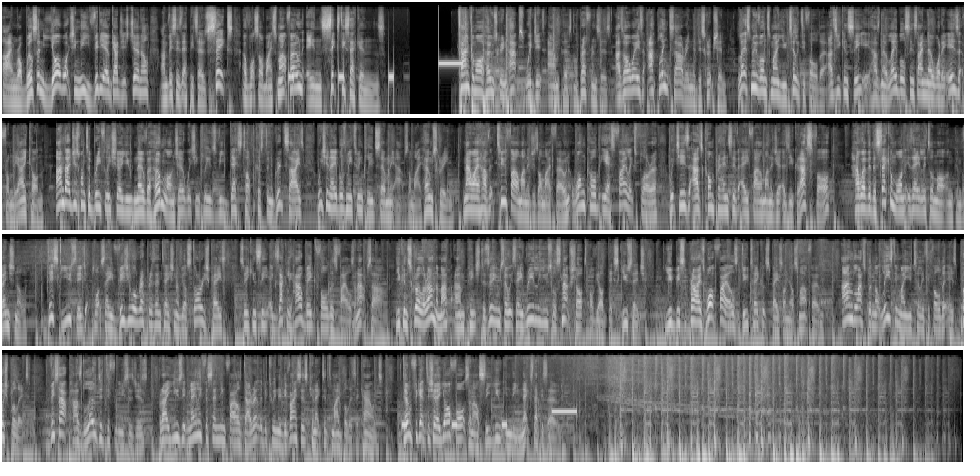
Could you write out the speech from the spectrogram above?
I'm Rob Wilson, you're watching the Video Gadgets Journal, and this is episode 6 of What's on My Smartphone in 60 Seconds. Time for more home screen apps, widgets, and personal preferences. As always, app links are in the description. Let's move on to my utility folder. As you can see, it has no label since I know what it is from the icon. And I just want to briefly show you Nova Home Launcher, which includes the desktop custom grid size, which enables me to include so many apps on my home screen. Now I have two file managers on my phone, one called ES File Explorer, which is as comprehensive a file manager as you could ask for, However, the second one is a little more unconventional. Disk usage plots a visual representation of your storage space so you can see exactly how big folders, files and apps are. You can scroll around the map and pinch to zoom so it's a really useful snapshot of your disk usage. You'd be surprised what files do take up space on your smartphone. And last but not least in my utility folder is Pushbullet. This app has loads of different usages, but I use it mainly for sending files directly between the devices connected to my Bullet account. Don't forget to share your thoughts and I'll see you in the next episode.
